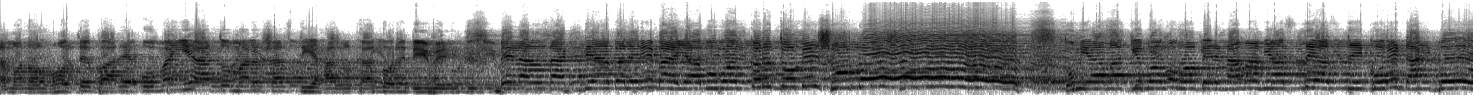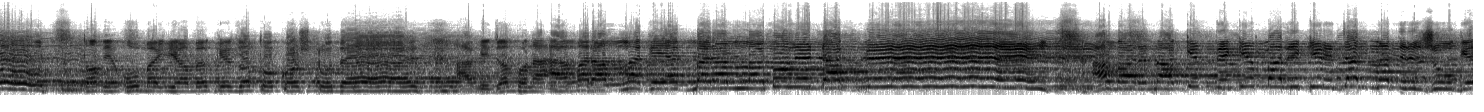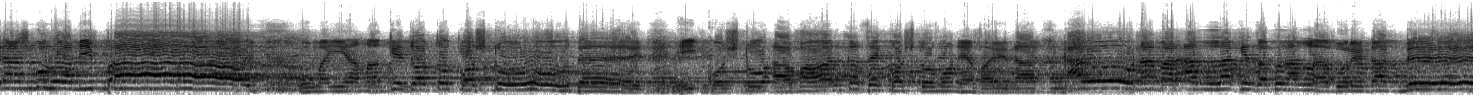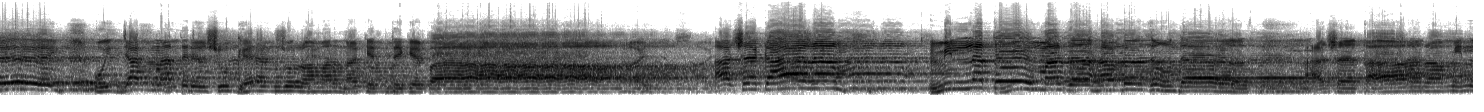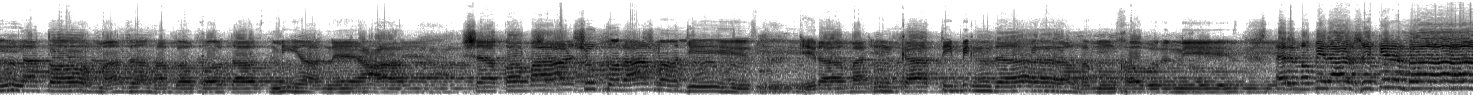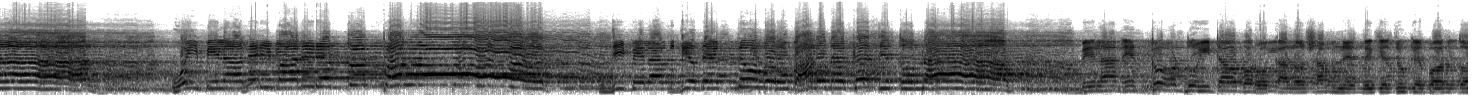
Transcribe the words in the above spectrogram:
এমনও হতে পারে ওমাইয়া তোমার শাস্তি হালকা করে দিবে। বেলাল ডাক দিয়া বলে, রে ভাই আবু বকর, তুমি শুনো। তুমি আমাকে বলো, রবের নাম আমি আস্তে আস্তে করে ডাকবো। তবে ও মাই আমাকে যত কষ্ট দেয়, আমি যখন আমার আল্লাহকে একবার আল্লাহ বলে ডাকবে, আমার নাকের থেকে মালিকের জান্নাতের সুখের আঙ্গুলো আমি পাই। ওমাই আমাকে যত কষ্ট দেয়, এই কষ্ট আমার কাছে কষ্ট মনে হয় না। কারণ আমার আল্লাহকে যখন আল্লাহ বলে ডাক দে, ওই জান্নাতের সুখের আঙ্গুলো আমার নাকের থেকে পাই আশা কালাম। মিল্লাত মজহব জুদা, আশকার মিল্লাত মজহব খদাস মিয়ানে আশক মা শুকরা মজিস কিরামান কাতিবিন্দা, হম খবর নিস এর নবীর আশিকের দান, ওই বিলালের ইমানের এত পাওয়ার, যে বেলালকে দেখতেও বড় ভালো দেখা যেত না বেলানের ঠোঁট দুইটাও বড় কালো, সামনের দিকে ঝুঁকে পড়ত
